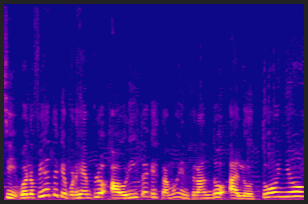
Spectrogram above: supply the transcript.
Sí, bueno, fíjate que, por ejemplo, ahorita que estamos entrando al otoño,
